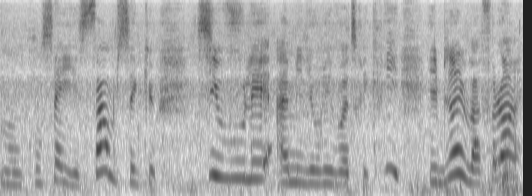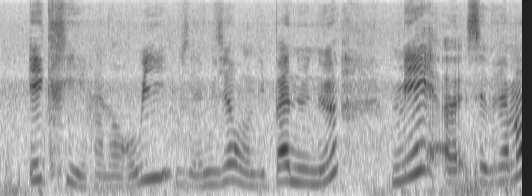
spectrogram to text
mon conseil est simple, c'est que si vous voulez améliorer votre écrit, eh bien il va falloir écrire. Alors oui, vous allez me dire on n'est pas neuneux, mais euh, c'est vraiment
